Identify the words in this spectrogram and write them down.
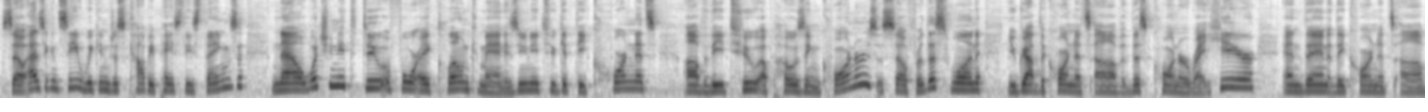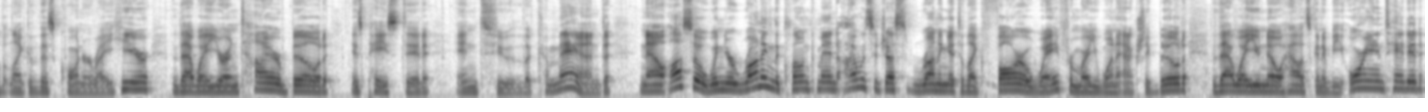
So as you can see, we can just copy paste these things. Now, what you need to do for a clone command is you need to get the coordinates of the two opposing corners. So for this one, you grab the coordinates of this corner right here, and then the coordinates of like this corner right here. That way your entire build is pasted into the command. Now, also, when you're running the clone command, I would suggest running it to like far away from where you want to actually build. That way you know how it's going to be orientated.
